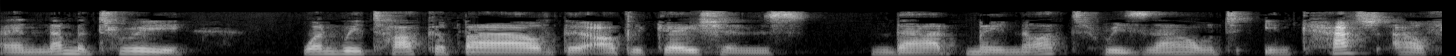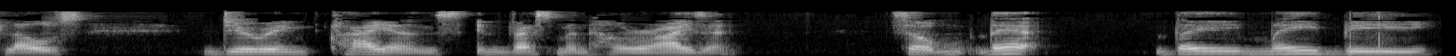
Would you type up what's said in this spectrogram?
And number three, when we talk about the obligations that may not result in cash outflows during clients' investment horizon. So there, they may be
